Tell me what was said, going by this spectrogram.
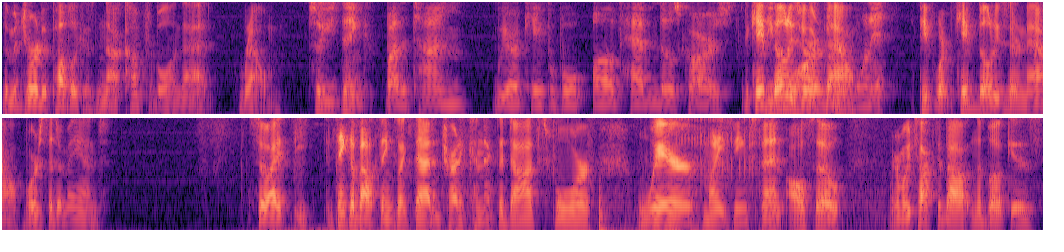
The majority of the public is not comfortable in that realm. So you think by the time we are capable of having those cars, The capabilities people are there now. Want it? people are the capabilities there now. Where's the demand? So I think about things like that and try to connect the dots for where money's being spent. Also, remember we talked about in the book is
